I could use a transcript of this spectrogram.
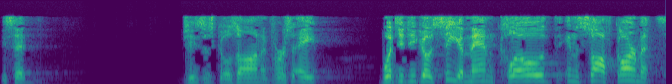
He said, Jesus goes on in verse 8, What did you go see? A man clothed in soft garments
